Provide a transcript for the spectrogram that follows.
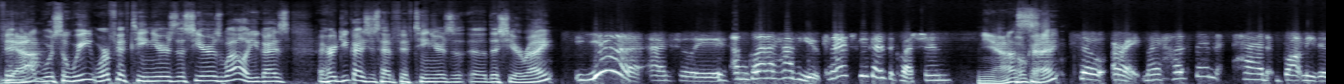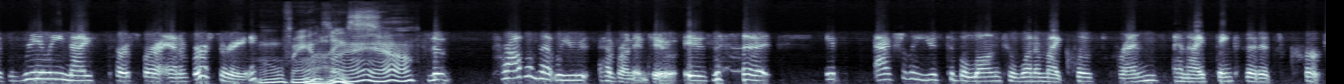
Yeah? uh, we're- so we we're 15 years this year as well. You guys, I heard you guys just had 15 years uh, this year, right? Yeah, actually. I'm glad I have you. Can I ask you guys a question? Yes. Okay. So, all right, my husband had bought me this really nice purse for our anniversary. Oh, fancy. Nice. Yeah. The problem that we have run into is that it actually used to belong to one of my close friends, and I think that it's cursed.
